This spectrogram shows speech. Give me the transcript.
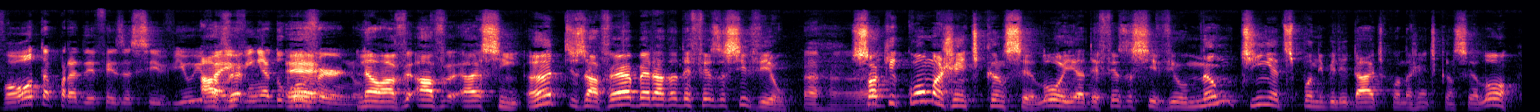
volta para a Defesa Civil e a vai ver, vir a do é, governo. Não, a, a, assim, antes a verba era da Defesa Civil. Uhum. Só que como a gente cancelou e a Defesa Civil não tinha disponibilidade quando a gente cancelou,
